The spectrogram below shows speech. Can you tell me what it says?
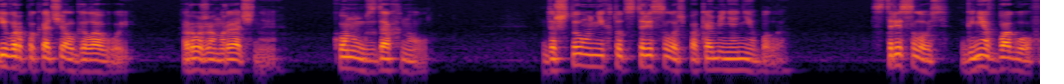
Ивар покачал головой. Рожа мрачная. Конунг вздохнул. Да что у них тут стряслось, пока меня не было? Стряслось. Гнев богов.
